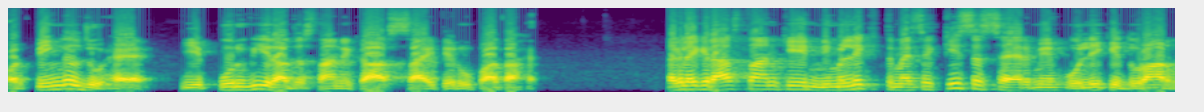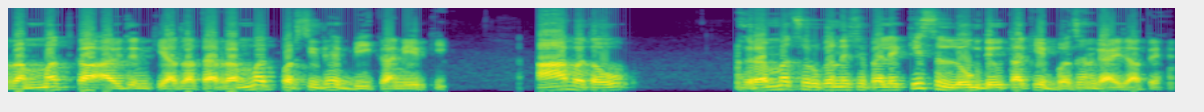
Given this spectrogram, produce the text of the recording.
और पिंगल जो है, ये पूर्वी राजस्थान का साहित्य रूप आता है। अगला कि राजस्थान के निम्नलिखित में से किस शहर में होली के दौरान रम्मत का आयोजन किया जाता है? रम्मत प्रसिद्ध है बीकानेर की। आप बताओ, रम्मत शुरू करने से पहले किस लोक देवता के भजन गाए जाते हैं?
